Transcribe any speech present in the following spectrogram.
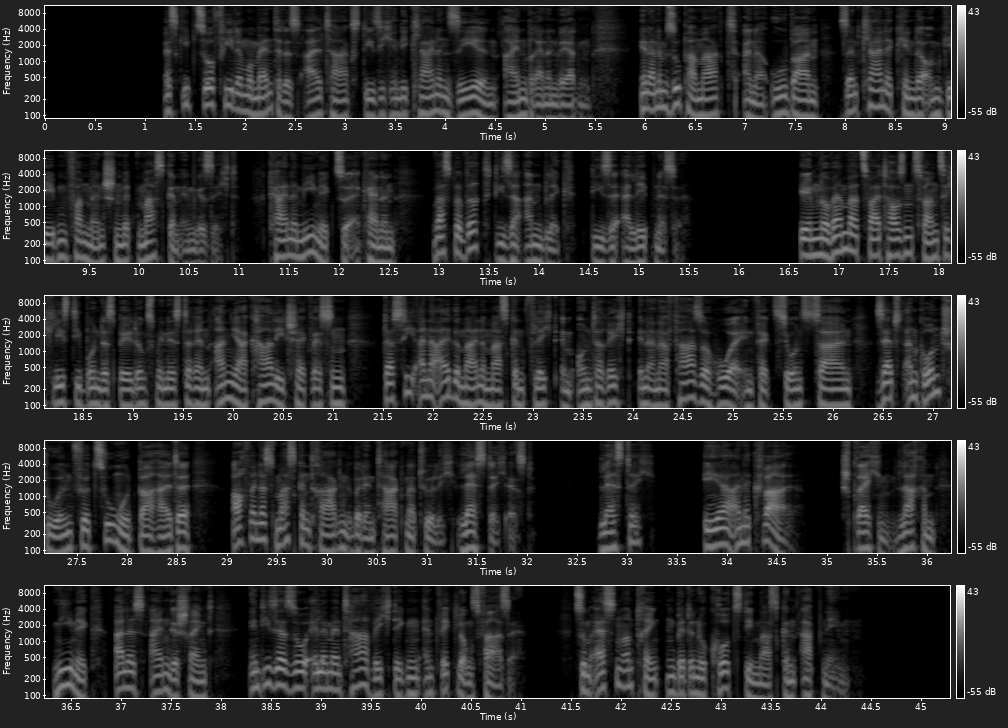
Es gibt so viele Momente des Alltags, die sich in die kleinen Seelen einbrennen werden. In einem Supermarkt, einer U-Bahn sind kleine Kinder umgeben von Menschen mit Masken im Gesicht. Keine Mimik zu erkennen. Was bewirkt dieser Anblick, diese Erlebnisse? Im November 2020 ließ die Bundesbildungsministerin Anja Karliczek wissen, dass sie eine allgemeine Maskenpflicht im Unterricht in einer Phase hoher Infektionszahlen selbst an Grundschulen für zumutbar halte, auch wenn das Maskentragen über den Tag natürlich lästig ist. Lästig? Eher eine Qual. Sprechen, Lachen, Mimik, alles eingeschränkt in dieser so elementar wichtigen Entwicklungsphase. Zum Essen und Trinken bitte nur kurz die Masken abnehmen.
